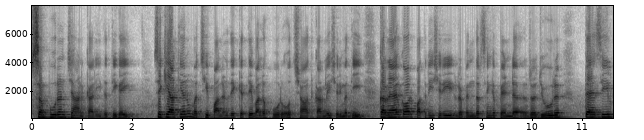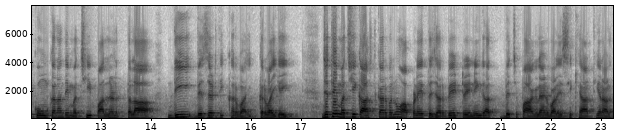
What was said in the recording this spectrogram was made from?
ਸੰਪੂਰਨ ਜਾਣਕਾਰੀ ਦਿੱਤੀ ਗਈ। ਸਿੱਖਿਆਰਥੀਆਂ ਨੂੰ ਮੱਛੀ ਪਾਲਣ ਦੇ ਕਿੱਤੇ ਵੱਲ ਹੋਰ ਉਤਸ਼ਾਹਿਤ ਕਰਨ ਲਈ ਸ਼੍ਰੀਮਤੀ ਕਰਨੈਲ ਕੌਰ, ਪਤਨੀ ਸ਼੍ਰੀ ਰਵਿੰਦਰ ਸਿੰਘ, ਪਿੰਡ ਰਜੂਰ, ਤਹਿਸੀਲ ਕੂਮ ਕਲਾਂ ਦੇ ਮੱਛੀ ਪਾਲਣ ਤਲਾਅ ਦੀ ਵਿਜ਼ਿਟ ਦੀ ਕਰਵਾਈ ਕਰਵਾਈ ਗਈ, ਜਿੱਥੇ ਮੱਛੀ ਕਾਸ਼ਤਕਾਰ ਵੱਲੋਂ ਆਪਣੇ ਤਜਰਬੇ, ਟ੍ਰੇਨਿੰਗ ਵਿੱਚ ਭਾਗ ਲੈਣ ਵਾਲੇ ਸਿੱਖਿਆਰਥੀਆਂ ਨਾਲ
